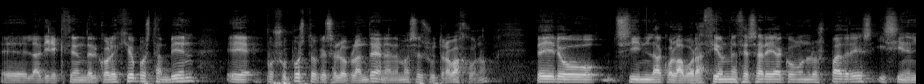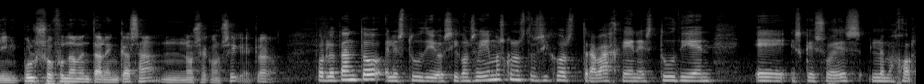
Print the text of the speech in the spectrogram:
eh, la dirección del colegio, pues también, eh, por supuesto que se lo plantean, además es su trabajo, ¿no? Pero sin la colaboración necesaria con los padres y sin el impulso fundamental en casa, no se consigue, claro. Por lo tanto, el estudio, si conseguimos que nuestros hijos trabajen, estudien, eh, es que eso es lo mejor.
